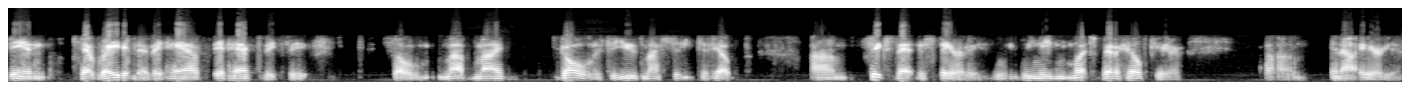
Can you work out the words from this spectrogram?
then that rating that they have, it has to be fixed. So my my goal is to use my seat to help um, fix that disparity. We, we need much better health care um, in our area.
